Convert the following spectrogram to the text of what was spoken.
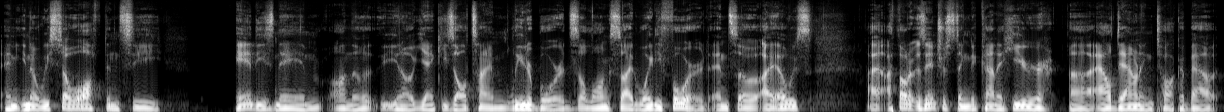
And you know, we so often see Andy's name on the you know Yankees all time leaderboards alongside Whitey Ford, and so I always I, I thought it was interesting to kind of hear uh, Al Downing talk about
